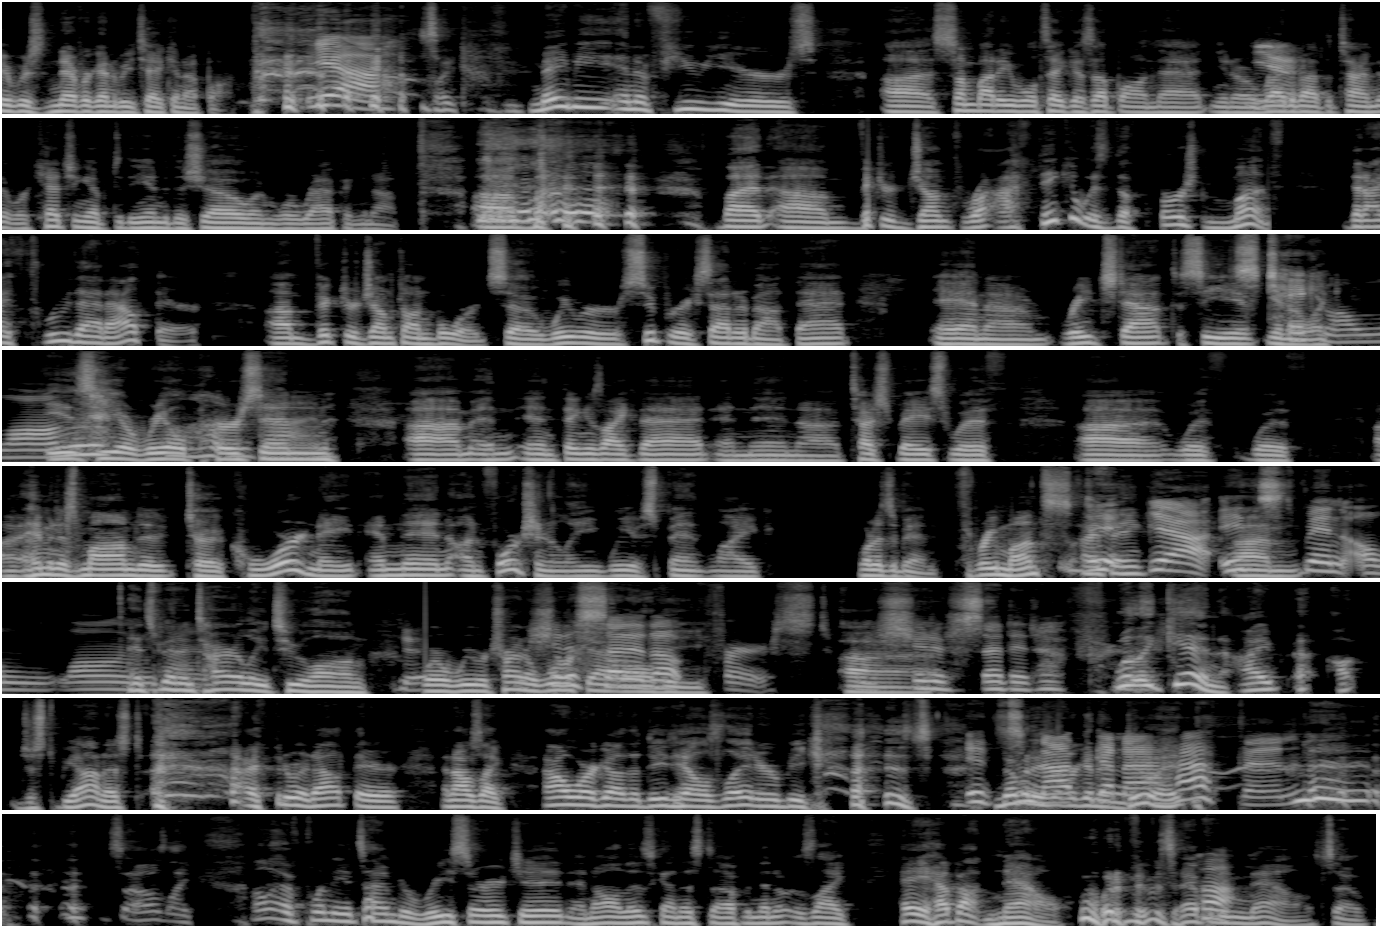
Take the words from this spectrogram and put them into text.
it was never going to be taken up on. Yeah. it's like maybe in a few years. Uh, somebody will take us up on that, you know, right about the time that we're catching up to the end of the show and we're wrapping it up. Uh, but but um, Victor jumped. Right, I think it was the first month that I threw that out there. Um, Victor jumped on board, so we were super excited about that, and um, reached out to see if It's you know, like, is he a real person, um, and and things like that, and then uh, touch base with uh, with with uh, him and his mom to to coordinate, and then unfortunately we have spent like what has it been? Three months, I Y- think. Yeah, it's Um, been a long. It's been time. entirely too long. Yeah. Where we were trying We to should work have out set all it up the. first. We uh, should have set it up. First. Well, again, I uh, just to be honest, I threw it out there and I was like, I'll work out the details later because it's nobody's not ever gonna gonna, do it. happen. so I was like, I'll have plenty of time to research it and all this kind of stuff. And then it was like, hey, how about now? what if it was happening now? So,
